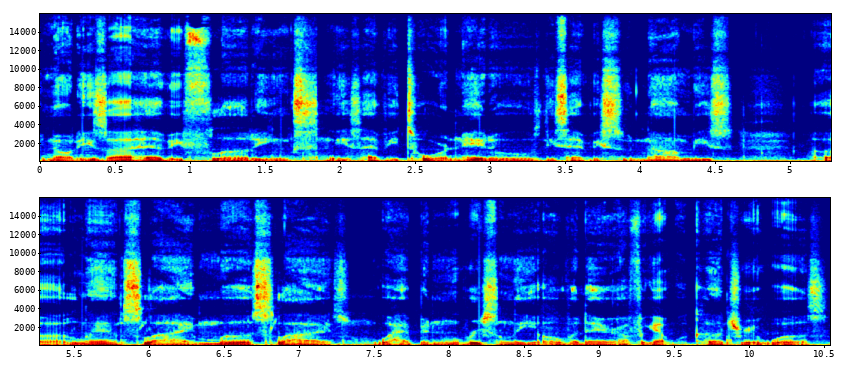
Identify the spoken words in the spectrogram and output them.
You know, these uh, heavy floodings, these heavy tornadoes, these heavy tsunamis, uh, landslide, mudslides. What happened recently over there? I forgot what country it was.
